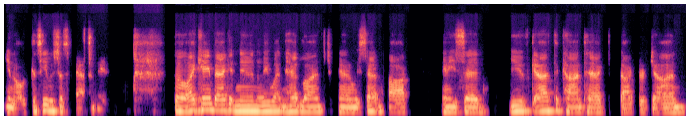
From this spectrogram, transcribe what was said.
you know, because he was just fascinated. So I came back at noon, and we went and had lunch, and we sat and talked and he said, You've got to contact Dr. John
